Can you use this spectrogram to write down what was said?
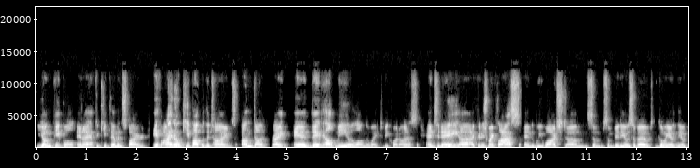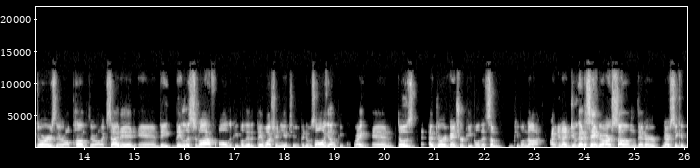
young people and I have to keep them inspired. If I don't keep up with the times, I'm done, right? And they've helped me along the way, to be quite honest. And today uh, I finished my class and we watched um, some some videos about going out in the outdoors. And they're all pumped, they're all excited, and they they listed off all the people that they watch on YouTube, and it was all young people, right? And those outdoor adventure people that some people knock. And I do got to say, there are some that are narcissistic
